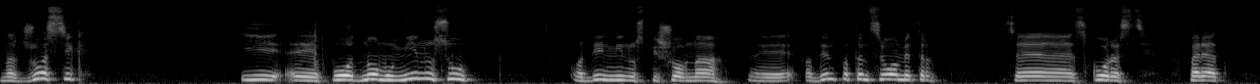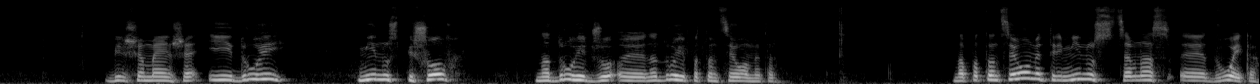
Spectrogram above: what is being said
на джойстик. І е, по одному мінусу. Один мінус пішов на е, один потенціометр. Це скорость вперед більше-менше. І другий мінус пішов на другий, е, на другий потенціометр. На потенціометрі мінус це в нас е, двойка.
